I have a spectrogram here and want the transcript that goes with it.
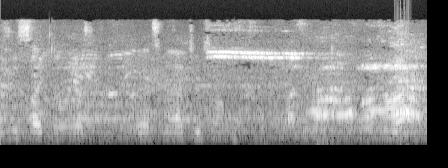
Is this like the last, last match or something? Huh?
